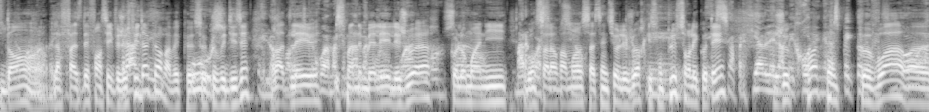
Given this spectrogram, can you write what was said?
dans la phase défensive. Je suis d'accord avec euh, ce que vous disiez. Bradley, Ousmane Dembélé, les joueurs, Colomani, Gonzalo Ramos, Asensio, les joueurs qui sont plus sur les côtés. Je crois qu'on peut voir euh,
